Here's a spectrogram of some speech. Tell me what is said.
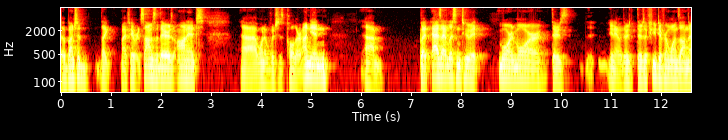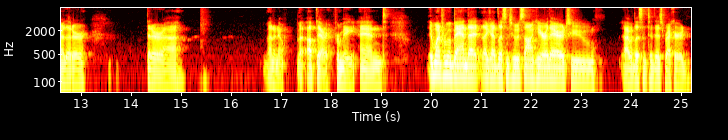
a, bunch of like my favorite songs of theirs on it uh, one of which is polar onion um, but as i listen to it more and more there's you know there's there's a few different ones on there that are that are uh, i don't know up there for me and it went from a band that like I'd listen to a song here or there to I would listen to this record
